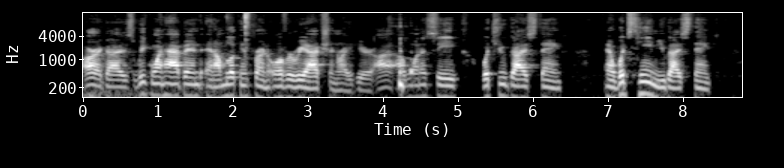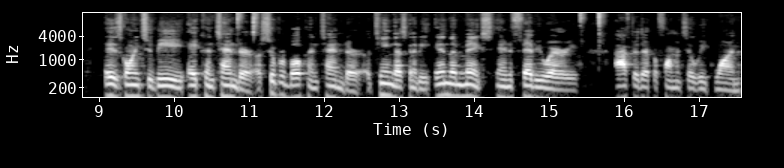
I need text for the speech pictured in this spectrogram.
All right, guys. Week one happened, and I'm looking for an overreaction right here. I, I want to see what you guys think and which team you guys think is going to be a contender, a Super Bowl contender, a team that's going to be in the mix in February. After their performance in week one.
